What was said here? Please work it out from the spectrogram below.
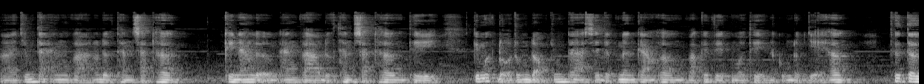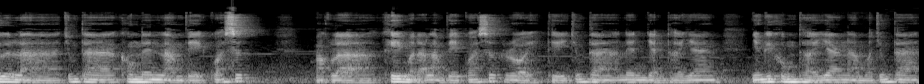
à, chúng ta ăn vào nó được thanh sạch hơn. Khi năng lượng ăn vào được thanh sạch hơn thì cái mức độ rung động chúng ta sẽ được nâng cao hơn và cái việc ngồi thiền nó cũng được dễ hơn thứ tư là chúng ta không nên làm việc quá sức hoặc là khi mà đã làm việc quá sức rồi thì chúng ta nên dành thời gian những cái khung thời gian nào mà chúng ta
